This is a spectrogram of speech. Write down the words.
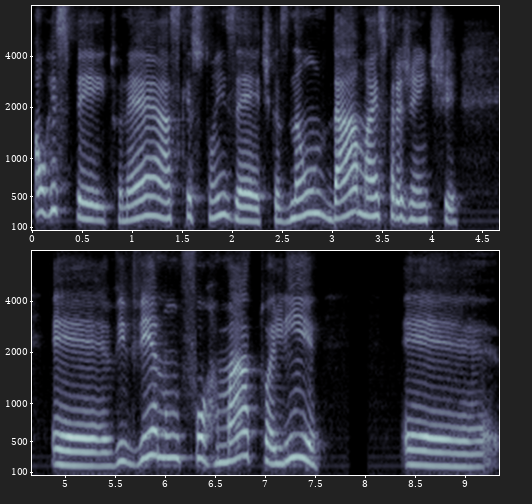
ao respeito, né, às questões éticas. Não dá mais para a gente é, viver num formato ali é,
